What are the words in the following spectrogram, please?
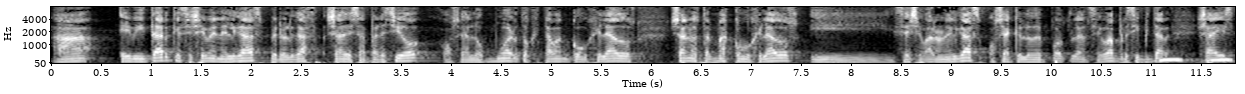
a evitar que se lleven el gas, pero el gas ya desapareció, o sea, los muertos que estaban congelados ya no están más congelados y se llevaron el gas, o sea que lo de Portland se va a precipitar, ya es,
